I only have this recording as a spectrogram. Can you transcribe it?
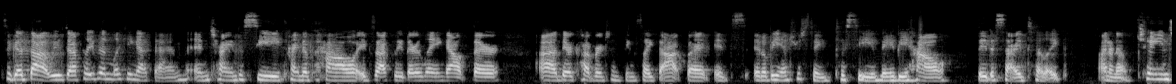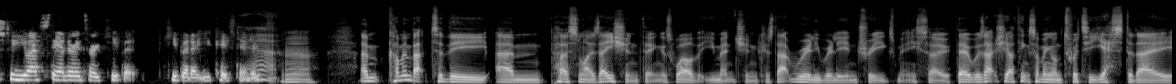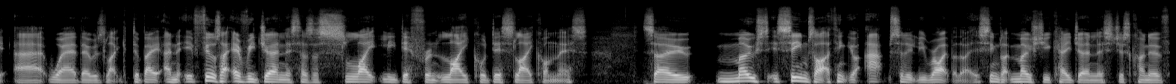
It's a good thought. We've definitely been looking at them and trying to see kind of how exactly they're laying out their uh, their coverage and things like that. But it's it'll be interesting to see maybe how they decide to like I don't know change to U.S. standards or keep it keep it at UK standards. Yeah. yeah. Um, coming back to the um, personalization thing as well that you mentioned, because that really, really intrigues me. So there was actually, I think, something on Twitter yesterday uh, where there was like debate, and it feels like every journalist has a slightly different like or dislike on this. So most, it seems like, I think you're absolutely right, by the way. It seems like most UK journalists just kind of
